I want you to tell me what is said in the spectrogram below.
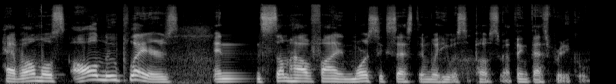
have almost all new players, and somehow find more success than what he was supposed to. I think that's pretty cool.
